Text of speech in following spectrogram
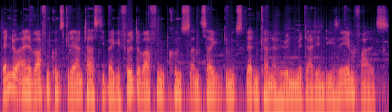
Wenn du eine Waffenkunst gelernt hast, die bei gefüllter Waffenkunstanzeige genutzt werden kann, erhöhen Medaillen diese ebenfalls.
